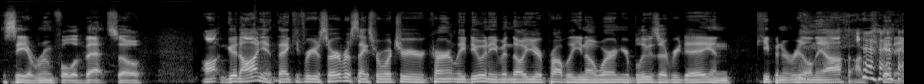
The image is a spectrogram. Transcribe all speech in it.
to see a room full of vets. So. Good on you. Thank you for your service. Thanks for what you're currently doing, even though you're probably, you know, wearing your blues every day and keeping it real in the office. I'm kidding.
